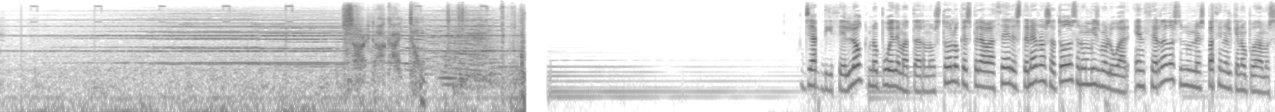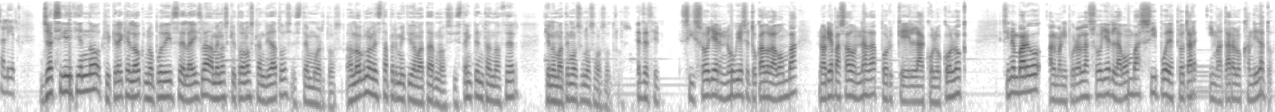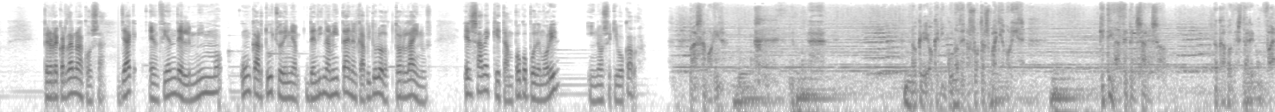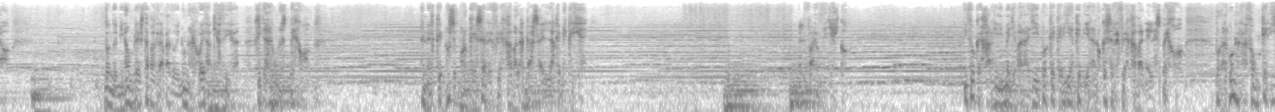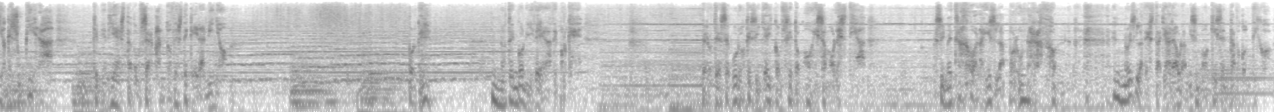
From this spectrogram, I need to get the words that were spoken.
Jack dice, Locke no puede matarnos. Todo lo que esperaba hacer es tenernos a todos en un mismo lugar, encerrados en un espacio en el que no podamos salir. Jack sigue diciendo que cree que Locke no puede irse de la isla a menos que todos los candidatos estén muertos. A Locke no le está permitido matarnos y está intentando hacer que nos matemos unos a los otros. Es decir, si Sawyer no hubiese tocado la bomba, no habría pasado nada porque la colocó Locke. Sin embargo, al manipular a Sawyer, la bomba sí puede explotar y matar a los candidatos. Pero recordad una cosa, Jack enciende el mismo un cartucho de dinamita en el capítulo Doctor Linus. Él sabe que tampoco puede morir y no se equivocaba. Vas a morir. No creo que ninguno de nosotros vaya a morir. ¿Qué te hace pensar eso? Acabo de estar en un faro, donde mi nombre estaba grabado en una rueda que hacía girar un espejo, en el que no sé por qué se reflejaba la casa en la que me crié. El faro de Jacob. Hizo que Harley me llevara allí porque quería que viera lo que se reflejaba en el espejo. Por alguna razón quería que supiera que me había estado observando desde que era niño. ¿Por qué? No tengo ni idea de por qué. Pero te aseguro que si Jacob se tomó esa molestia, si me trajo a la isla por una razón, no es la de estallar ahora mismo aquí sentado contigo.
